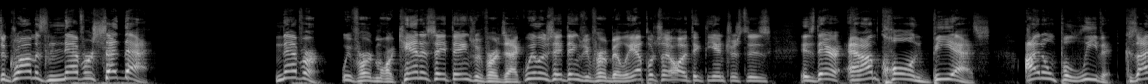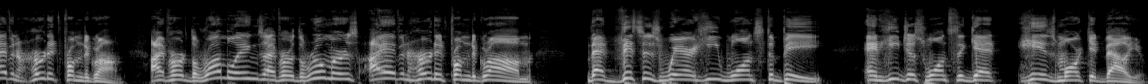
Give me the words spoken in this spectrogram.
DeGrom has never said that. Never. We've heard Mark Canha say things. We've heard Zack Wheeler say things. We've heard Billy Eppler say, "Oh, I think the interest is is there," and I'm calling BS. I don't believe it because I haven't heard it from Degrom. I've heard the rumblings. I've heard the rumors. I haven't heard it from Degrom that this is where he wants to be, and he just wants to get his market value,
